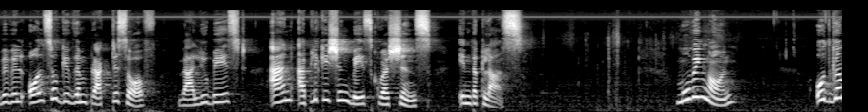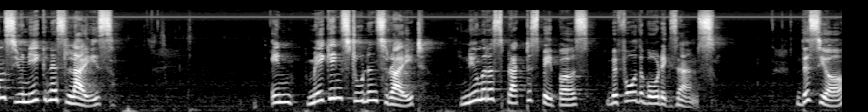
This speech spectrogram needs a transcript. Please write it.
we will also give them practice of value-based and application-based questions in the class. Moving on, Udgam's uniqueness lies in making students write numerous practice papers before the board exams. This year,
